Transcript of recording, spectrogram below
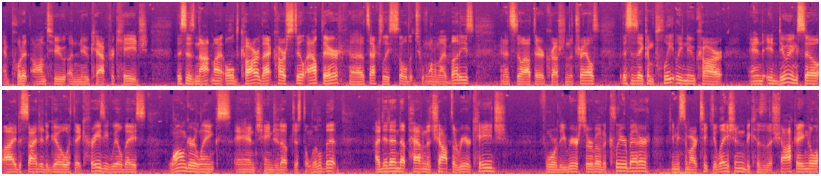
and put it onto a new Capra cage. This is not my old car. That car's still out there. Uh, it's actually sold it to one of my buddies and it's still out there crushing the trails. This is a completely new car and in doing so, I decided to go with a crazy wheelbase, longer links, and change it up just a little bit. I did end up having to chop the rear cage for the rear servo to clear better, give me some articulation because of the shock angle.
